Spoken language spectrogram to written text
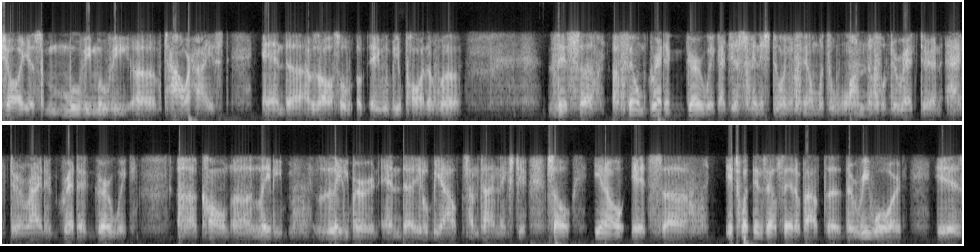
joyous movie movie uh, Tower Heist, and uh, I was also able to be a part of uh, this uh, a film Greta Gerwig. I just finished doing a film with a wonderful director and actor and writer Greta Gerwig uh, called uh, Lady Lady Bird, and uh, it'll be out sometime next year. So you know, it's uh, it's what Denzel said about the the reward is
